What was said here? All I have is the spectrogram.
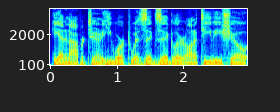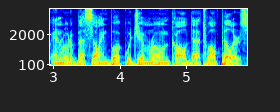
He had an opportunity. He worked with Zig Ziglar on a TV show and wrote a best selling book with Jim Rohn called uh, Twelve Pillars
